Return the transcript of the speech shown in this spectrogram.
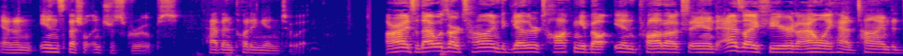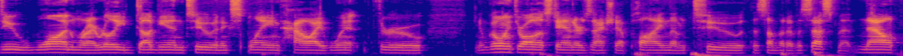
and in special interest groups have been putting into it. All right, so that was our time together talking about end products, and as I feared, I only had time to do one where I really dug into and explained how I went through, you know, going through all those standards and actually applying them to the summative assessment. Now,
